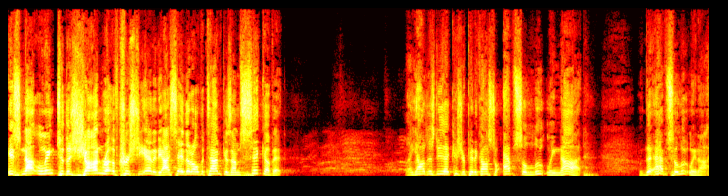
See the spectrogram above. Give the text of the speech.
is not linked to the genre of Christianity. I say that all the time because I'm sick of it. Well, y'all just do that because you're Pentecostal. Absolutely not. Absolutely not.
